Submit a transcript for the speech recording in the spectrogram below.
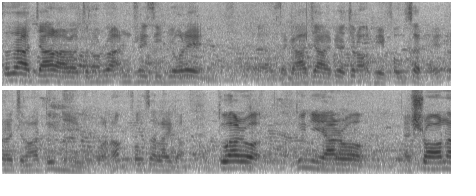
စစကြားလာတော့ကျွန်တော်တို့က Tracy ပြောတဲ့အဲစကားကြားတယ်ပြီးတော့ကျွန်တော်အဖေဖုန်းဆက်တယ်အဲ့တော့ကျွန်တော်ကသူ့ညီကိုပေါ့နော်ဖုန်းဆက်လိုက်တော့သူကတော့သူ့ညီကတော့ရှောင်းက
